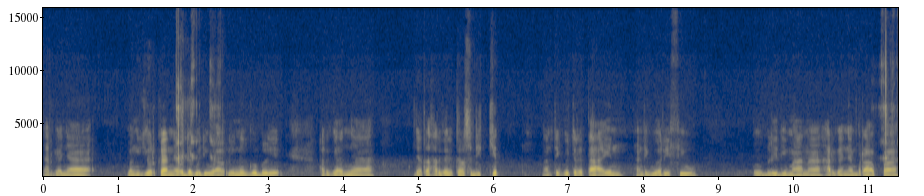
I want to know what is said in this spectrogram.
Harganya menggiurkan ya udah gue jual. Ini gue beli harganya di atas harga retail sedikit. Nanti gue ceritain nanti gue review. Gue beli di mana harganya berapa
